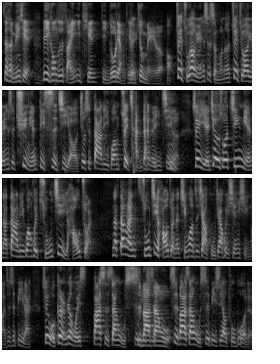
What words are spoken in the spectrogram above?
这很明显，利空只是反映一天，顶多两天就没了。好，最主要原因是什么呢？最主要原因是去年第四季哦，就是大立光最惨淡的一季了，嗯、所以也就是说，今年呢、啊，大立光会逐季好转。那当然，逐季好转的情况之下，股价会先行嘛，这是必然。所以我个人认为，八四三五四八三五四八三五势必是要突破的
